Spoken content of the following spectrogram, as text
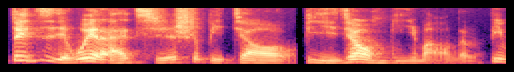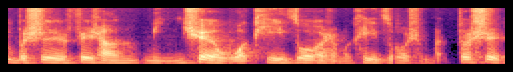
对自己未来其实是比较比较迷茫的，并不是非常明确我可以做什么可以做什么，都是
